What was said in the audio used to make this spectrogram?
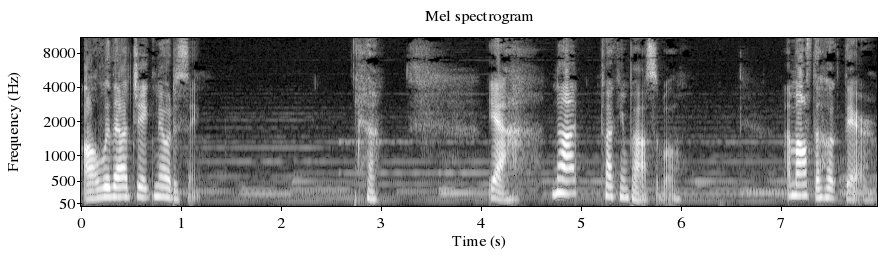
All without Jake noticing. Yeah, not fucking possible. I'm off the hook there,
